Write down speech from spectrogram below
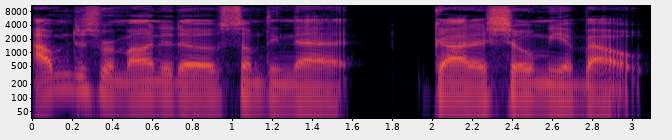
i'm just reminded of something that god has showed me about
